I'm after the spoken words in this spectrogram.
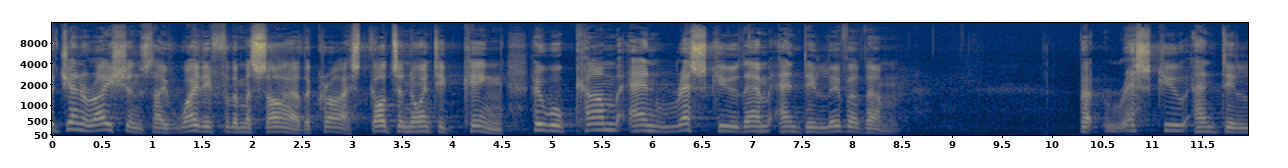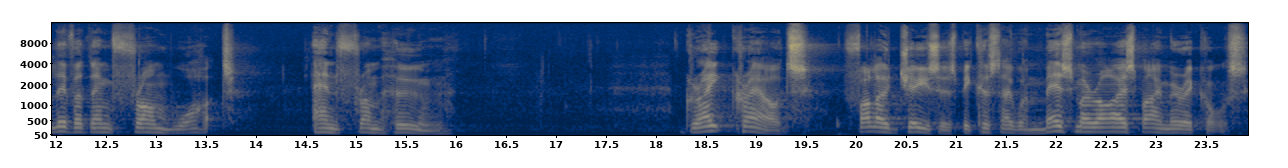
For generations, they've waited for the Messiah, the Christ, God's anointed King, who will come and rescue them and deliver them. But rescue and deliver them from what? And from whom? Great crowds followed Jesus because they were mesmerized by miracles.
